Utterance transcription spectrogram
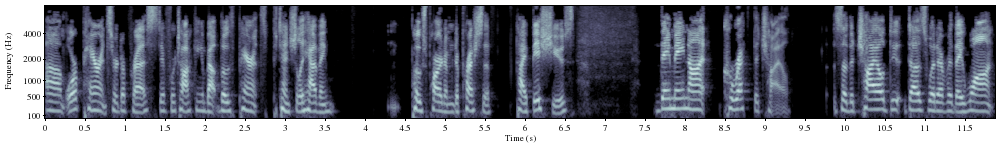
um, or parents are depressed if we're talking about both parents potentially having postpartum depressive type issues they may not correct the child. So the child do, does whatever they want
